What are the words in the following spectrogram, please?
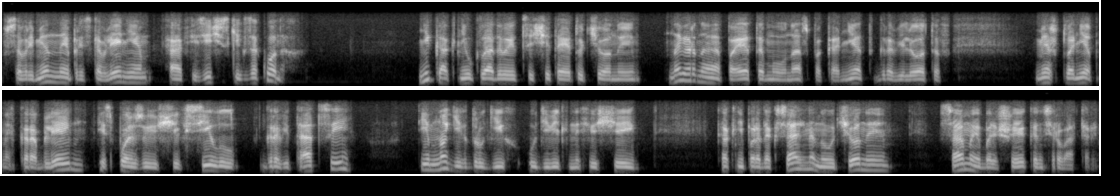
в современное представление о физических законах? Никак не укладывается, считают ученые. Наверное, поэтому у нас пока нет гравелетов, межпланетных кораблей, использующих силу гравитации — и многих других удивительных вещей. Как ни парадоксально, но ученые — самые большие консерваторы.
